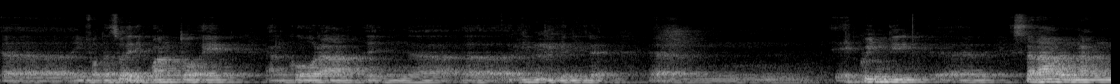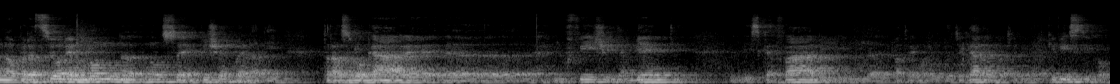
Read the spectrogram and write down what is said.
eh, in fondazione, di quanto è ancora in, uh, in divenire eh, e quindi eh, sarà un'operazione un non, non, semplice quella di traslocare eh, gli uffici, gli ambienti, gli scaffali, il patrimonio bibliotecario, il patrimonio archivistico,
